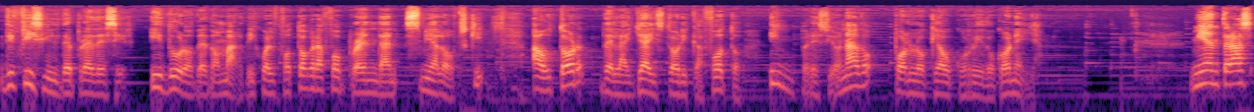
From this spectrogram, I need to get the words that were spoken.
difícil de predecir y duro de domar, dijo el fotógrafo Brendan Smialowski, autor de la ya histórica foto, impresionado por lo que ha ocurrido con ella. mientras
